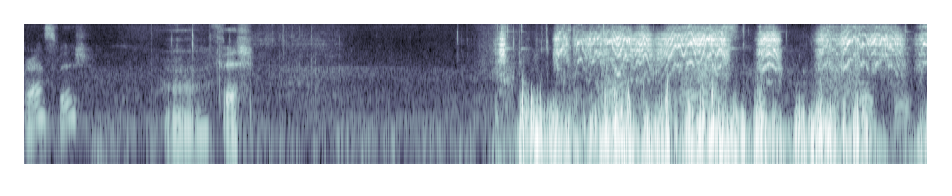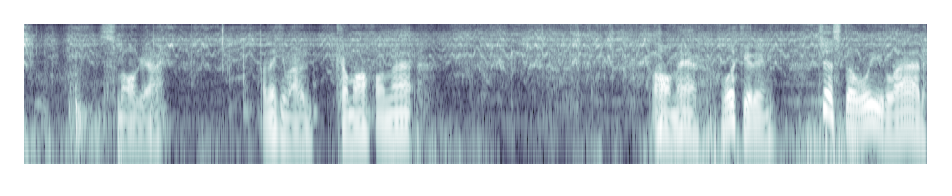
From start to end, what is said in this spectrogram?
Grass fish. Uh, fish. Small guy. I think he might have come off on that. Oh man, look at him. Just a wee lad.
